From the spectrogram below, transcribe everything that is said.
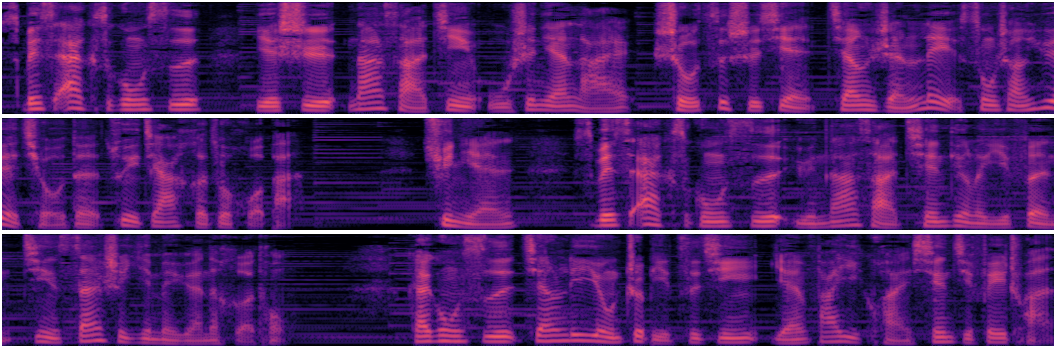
SpaceX 公司也是 NASA 近五十年来首次实现将人类送上月球的最佳合作伙伴。去年，SpaceX 公司与 NASA 签订了一份近三十亿美元的合同，该公司将利用这笔资金研发一款星际飞船，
